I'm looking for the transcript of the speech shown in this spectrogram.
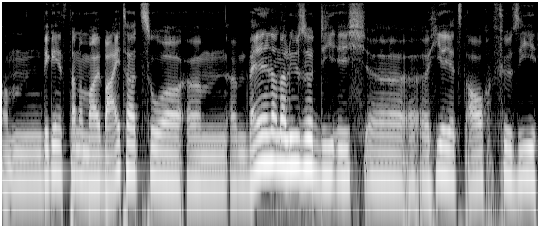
Ähm, wir gehen jetzt dann nochmal weiter zur ähm, ähm, Wellenanalyse, die ich äh, äh, hier jetzt auch für Sie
